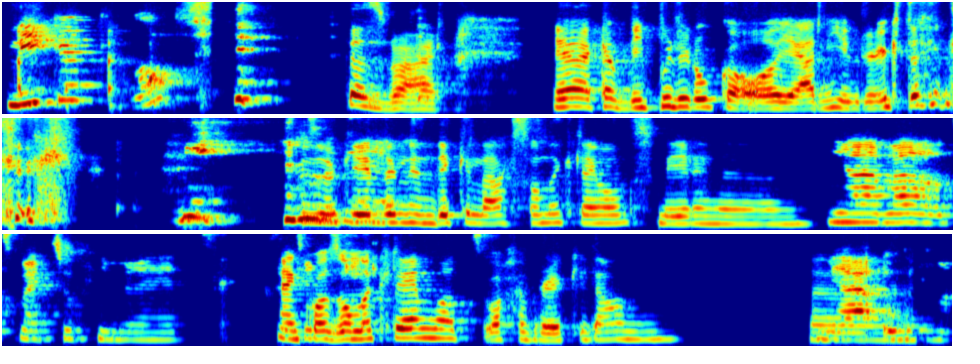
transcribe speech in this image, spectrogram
Make-up, wat? Dat is waar. Ja, ik heb die poeder ook al jaren niet gebruikt, denk ik. Dus ook eerder een dikke laag zonnecrème opsmeren. eh. Ja, wel, het maakt toch niet meer uit. En qua zonnecrème, wat, wat gebruik je dan? Eh, Ja, ook van,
